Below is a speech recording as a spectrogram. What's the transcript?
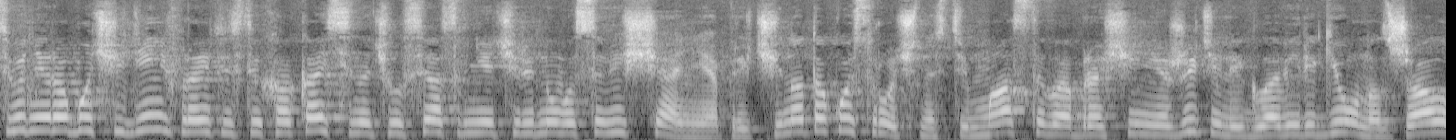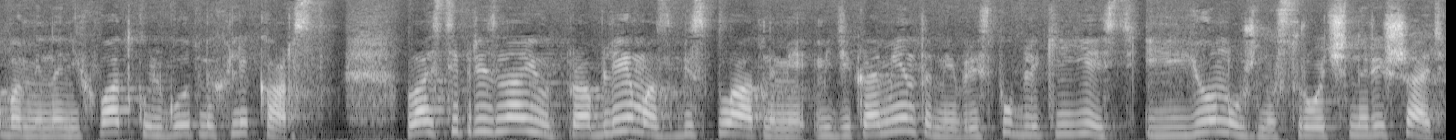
Сегодня рабочий день в правительстве Хакасии начался с внеочередного совещания. Причина такой срочности – массовое обращение жителей к главе региона с жалобами на нехватку льготных лекарств. Власти признают, проблема с бесплатными медикаментами в республике есть, и ее нужно срочно решать.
